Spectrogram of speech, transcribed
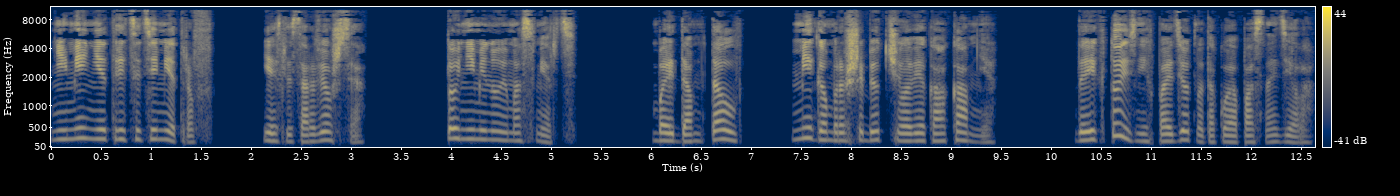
не менее 30 метров. Если сорвешься, то неминуема смерть. Байдамтал мигом расшибет человека о камне. Да и кто из них пойдет на такое опасное дело?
